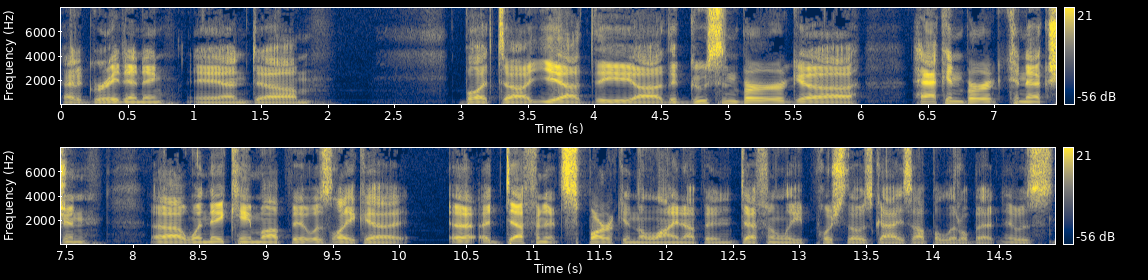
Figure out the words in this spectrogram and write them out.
had a great inning, and um, but uh, yeah, the uh, the Goosenberg uh, Hackenberg connection uh, when they came up, it was like a, a definite spark in the lineup, and definitely pushed those guys up a little bit. It was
